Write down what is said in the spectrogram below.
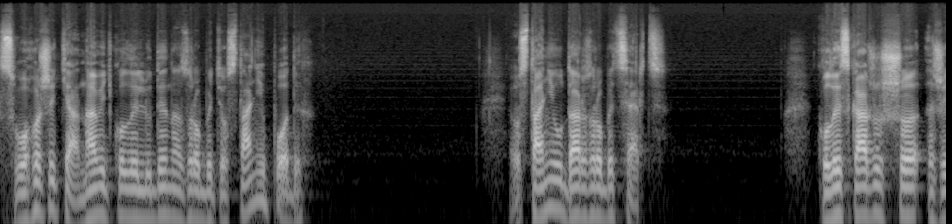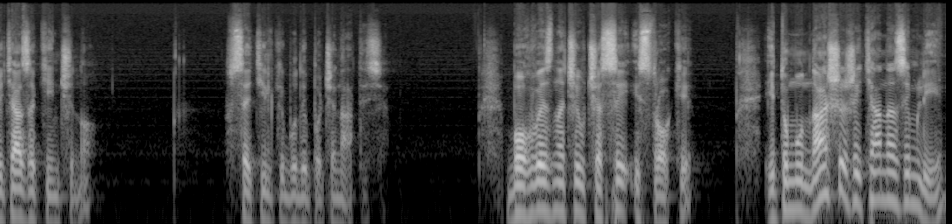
свого життя, навіть коли людина зробить останній подих, останній удар зробить серце. Коли скажуть, що життя закінчено, все тільки буде починатися. Бог визначив часи і строки, і тому наше життя на землі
